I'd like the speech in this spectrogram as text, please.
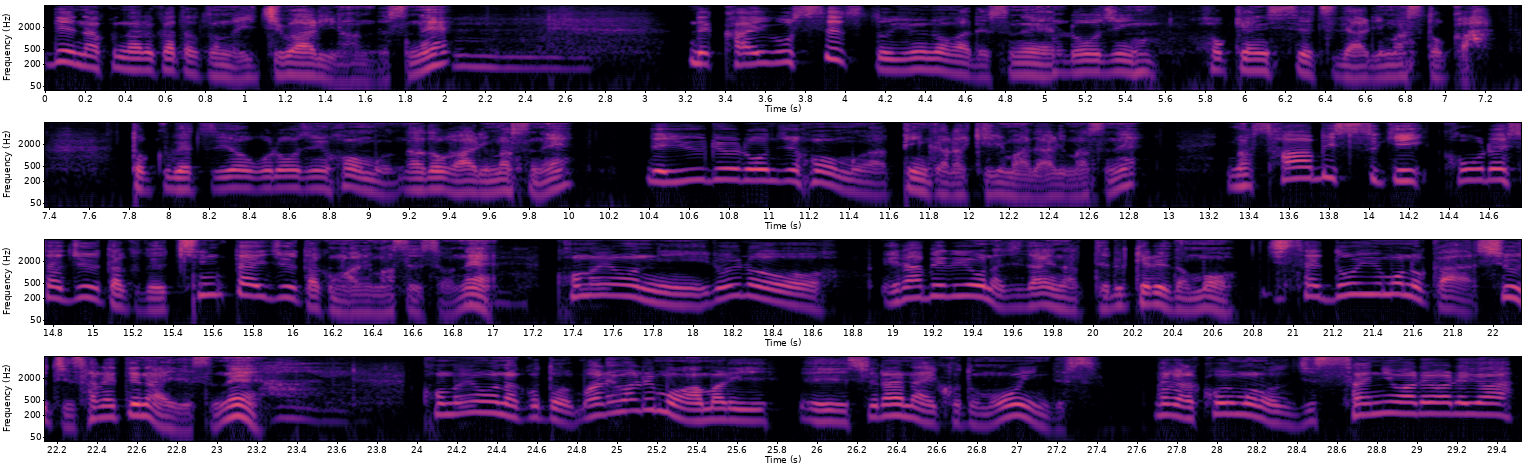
で亡くなる方というのは1割なんですね。うん。で介護施設というのがですね老人保健施設でありますとか特別養護老人ホームなどがありますね。で有料老人ホームはピンからキリまでありますね今サービス付き高齢者住宅という賃貸住宅もありますですよね。このようにいろいろ選べるような時代になってるけれども実際どういうものか周知されてないですね。はい、このようなこと我々もあまり、えー、知らないことも多いんです。だからこういうものを実際に我々が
